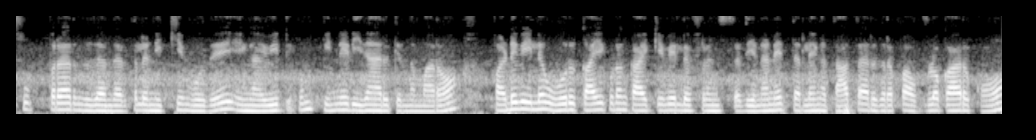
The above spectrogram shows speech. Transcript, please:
சூப்பராக இருந்தது. அந்த இடத்துல நிற்கும் போது எங்கள் வீட்டுக்கும் பின்னாடி தான் இருக்குது இந்த மரம். படுவையில் ஒரு காய் கூட காய்க்கவே இல்லை ஃப்ரெண்ட்ஸ் அது என்னன்னே தெரில எங்கள் தாத்தா இருக்கிறப்ப அவ்வளோ காய் இருக்கும்.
